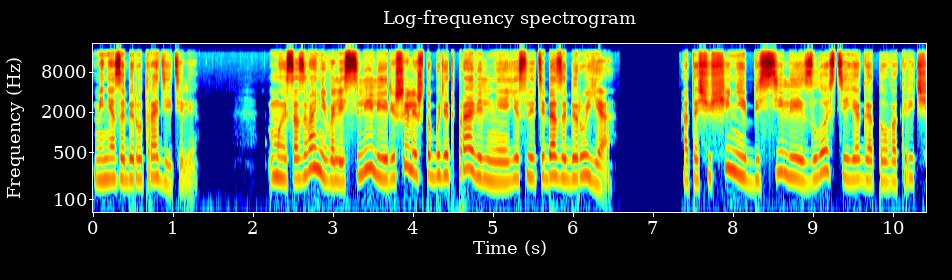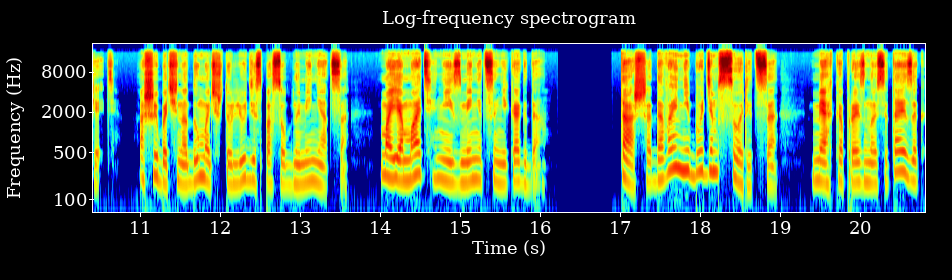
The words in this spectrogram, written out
Меня заберут родители. Мы созванивались с Лили и решили, что будет правильнее, если тебя заберу я. От ощущения бессилия и злости я готова кричать. Ошибочно думать, что люди способны меняться. Моя мать не изменится никогда. «Таша, давай не будем ссориться», — мягко произносит Айзек,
